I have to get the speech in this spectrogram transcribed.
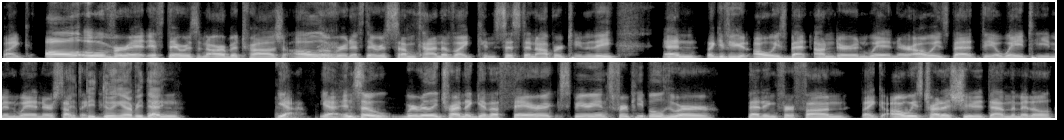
like all over it if there was an arbitrage, all Right. over it if there was some kind of like consistent opportunity. And like if you could always bet under and win, or always bet the away team and win, or something. Be doing it every day. And yeah, yeah. And so we're really trying to give a fair experience for people who are betting for fun. Like always try to shoot it down the middle,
